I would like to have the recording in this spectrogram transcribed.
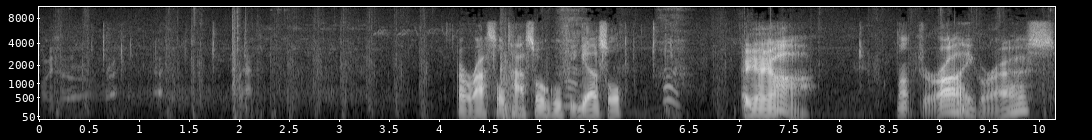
Voice of wrestle. A tassel goofy gassel. Yeah, yeah, yeah. Not dry grass.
